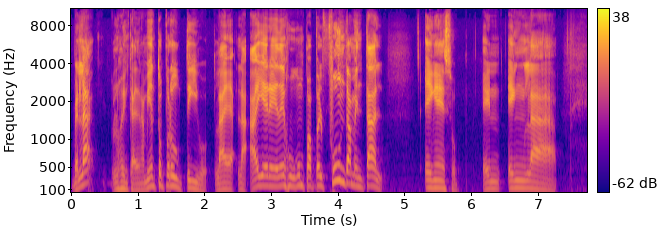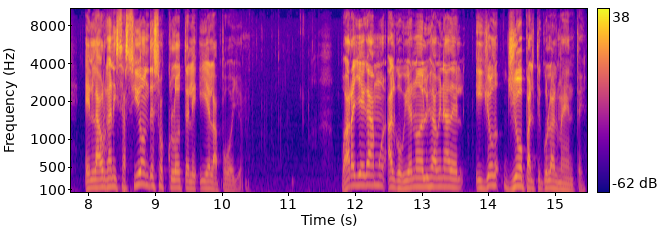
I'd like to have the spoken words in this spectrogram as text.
¿Verdad? Los encadenamientos productivos. La, la jugó un papel fundamental en eso, en, la, en la organización de esos clústeres y el apoyo. Ahora llegamos al gobierno de Luis Abinader y yo, yo particularmente,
